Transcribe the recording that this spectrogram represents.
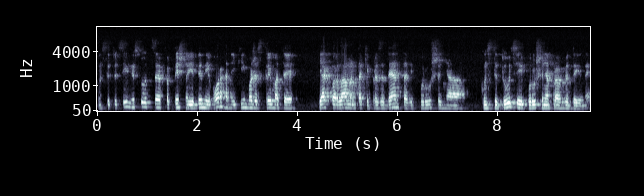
Конституційний суд це фактично єдиний орган, який може стримати як парламент, так і президента від порушення конституції, порушення прав людини.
